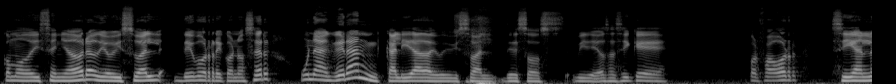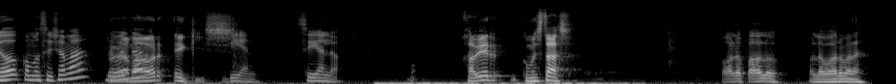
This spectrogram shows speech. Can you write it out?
como diseñador audiovisual debo reconocer una gran calidad audiovisual de esos videos. Así que, por favor, síganlo. ¿Cómo se llama? ¿De vuelta? Programador X. Bien, síganlo. Javier, ¿cómo estás? Hola Pablo, hola Bárbara.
